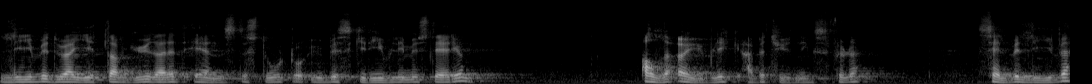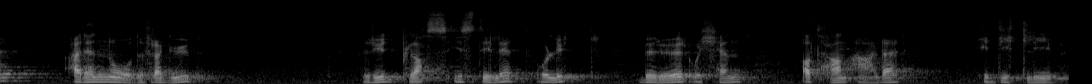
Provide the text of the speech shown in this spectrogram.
Livet du er gitt av Gud, er et eneste stort og ubeskrivelig mysterium. Alle øyeblikk er betydningsfulle. Selve livet er en nåde fra Gud. Rydd plass i stillhet og lytt. Berør og kjenn at Han er der i ditt liv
